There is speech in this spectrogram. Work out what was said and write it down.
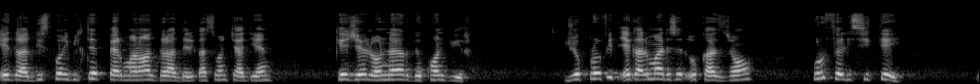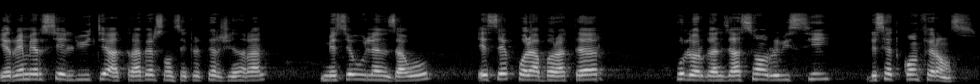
et de la disponibilité permanente de la délégation tchadienne que j'ai l'honneur de conduire. Je profite également de cette occasion pour féliciter et remercier l'UIT à travers son secrétaire général, M. Willen Zao, et ses collaborateurs pour l'organisation réussie de cette conférence.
